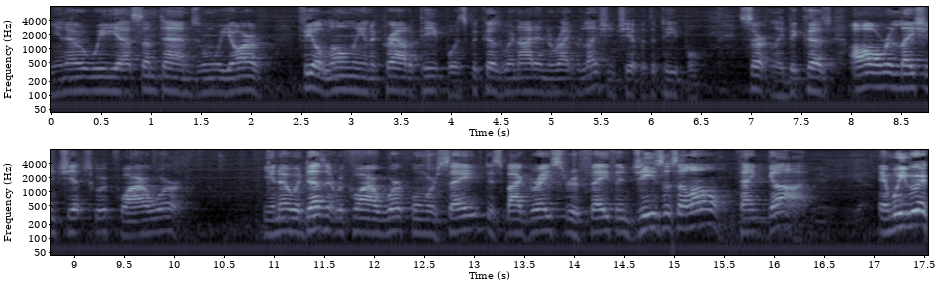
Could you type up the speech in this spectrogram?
You know, we uh, sometimes when we are feel lonely in a crowd of people, it's because we're not in the right relationship with the people. Certainly, because all relationships require work. You know, it doesn't require work when we're saved. It's by grace through faith in Jesus alone. Thank God. And we re-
